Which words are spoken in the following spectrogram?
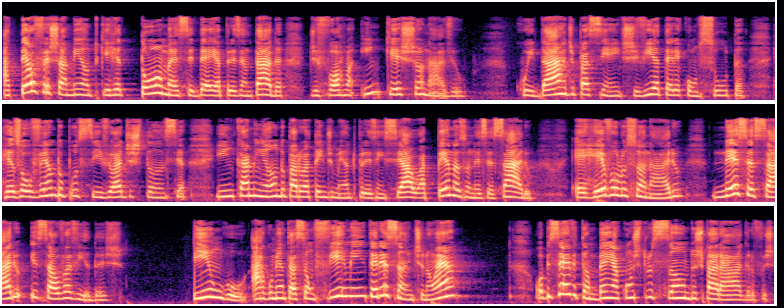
Até o fechamento, que retoma essa ideia apresentada de forma inquestionável cuidar de pacientes via teleconsulta, resolvendo o possível à distância e encaminhando para o atendimento presencial apenas o necessário, é revolucionário, necessário e salva vidas. Bingo! Argumentação firme e interessante, não é? Observe também a construção dos parágrafos,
